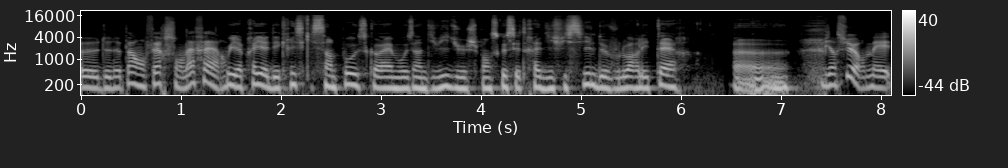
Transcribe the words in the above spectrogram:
euh, de ne pas en faire son affaire. Oui, après il y a des crises qui s'imposent quand même aux individus. Je pense que c'est très difficile de vouloir les taire. Euh. Bien sûr, mais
